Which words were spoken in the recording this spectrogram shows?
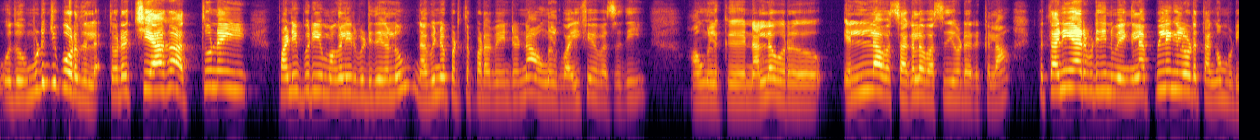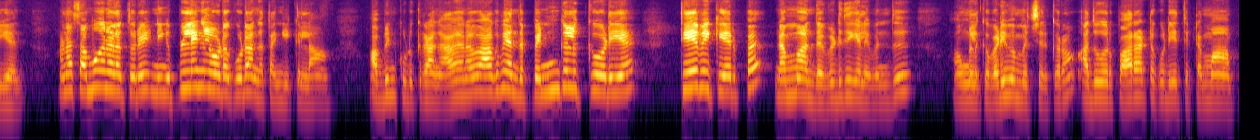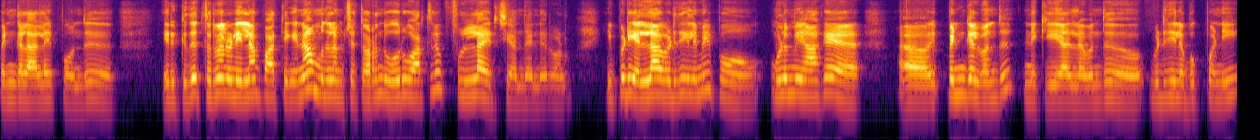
இது முடிஞ்சு போகிறதில்ல தொடர்ச்சியாக அத்துணை பணிபுரியும் மகளிர் விடுதிகளும் நவீனப்படுத்தப்பட வேண்டும்னா அவங்களுக்கு வைஃபை வசதி அவங்களுக்கு நல்ல ஒரு எல்லா சகல வசதியோடு இருக்கலாம். இப்போ தனியார் விடுதின்னு வைங்களேன் பிள்ளைங்களோட தங்க முடியாது. ஆனால் சமூக நலத்துறை நீங்கள் பிள்ளைங்களோட கூட அங்கே தங்கிக்கலாம் அப்படின்னு கொடுக்குறாங்க. அதனால- ஆகவே அந்த பெண்களுக்குடைய தேவைக்கேற்ப நம்ம அந்த விடுதிகளை வந்து அவங்களுக்கு வடிவமைச்சிருக்கிறோம். அது ஒரு பாராட்டக்கூடிய திட்டமாக பெண்களால் இப்போ வந்து இருக்குது. திருநெல்வேலிலாம் பார்த்தீங்கன்னா முதலமைச்சர் திறந்து ஒரு வாரத்தில் ஃபுல்லாகிடுச்சு அந்த நிறுவனம். இப்படி எல்லா விடுதிகளுமே இப்போது முழுமையாக பெண்கள் வந்து இன்னைக்கு அதில் வந்து விடுதியில் புக் பண்ணி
